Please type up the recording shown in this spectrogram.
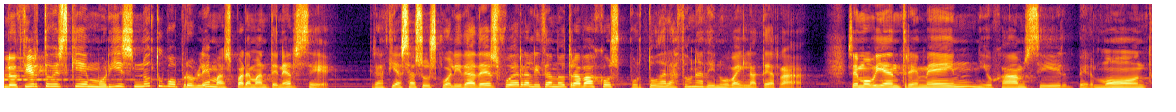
Lo cierto es que Maurice no tuvo problemas para mantenerse. Gracias a sus cualidades fue realizando trabajos por toda la zona de Nueva Inglaterra. Se movía entre Maine, New Hampshire, Vermont,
